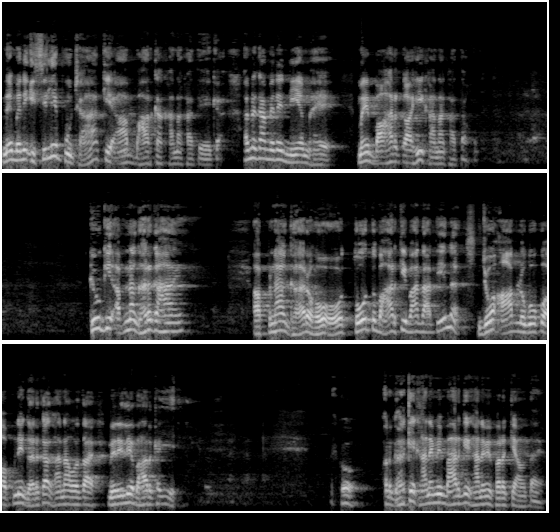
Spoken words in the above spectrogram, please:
नहीं, मैंने इसीलिए पूछा कि आप बाहर का खाना खाते हैं क्या? हमने कहा, मेरे नियम है, मैं बाहर का ही खाना खाता हूँ। क्योंकि अपना घर कहाँ है? अपना घर हो तो तो बाहर की बात आती है ना, जो आप लोगों को अपने घर का खाना होता है, मेरे लिए बाहर का ही है। देखो और घर के खाने में, बाहर के खाने में फ़र्क क्या होता है?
